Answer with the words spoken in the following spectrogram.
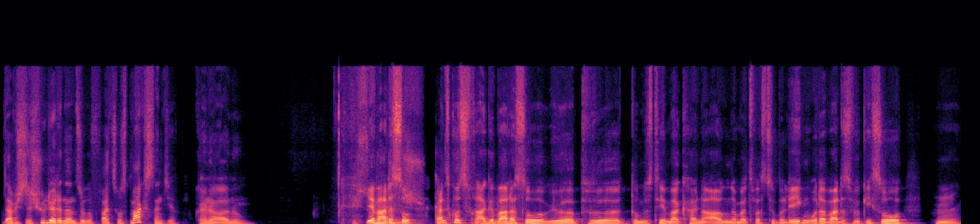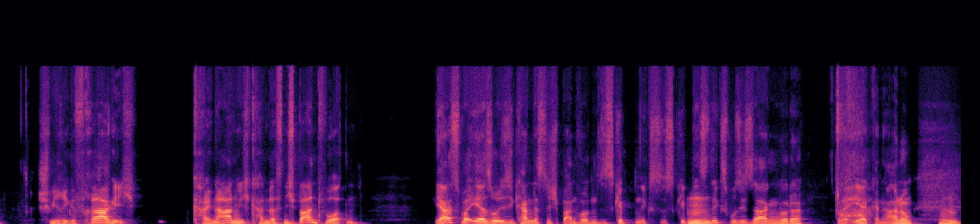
da habe ich der Schülerin dann so gefragt, was magst du denn dir? Keine Ahnung. So, ja, war das so, ganz kurz Frage, war das so, ja, pff, dummes Thema, keine Ahnung, da mal jetzt was zu überlegen? Oder war das wirklich so, hm, Schwierige Frage. Ich, keine Ahnung, ich kann das nicht beantworten. Ja, es war eher so, sie kann das nicht beantworten, es gibt nichts. Es gibt mhm. jetzt nichts, wo sie sagen würde, oder eher, keine Ahnung, mhm.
